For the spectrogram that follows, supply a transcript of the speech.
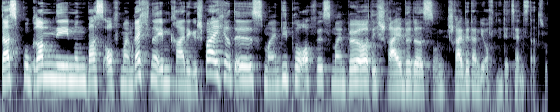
das Programm nehmen, was auf meinem Rechner eben gerade gespeichert ist, mein LibreOffice, mein Word, ich schreibe das und schreibe dann die offene Lizenz dazu.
